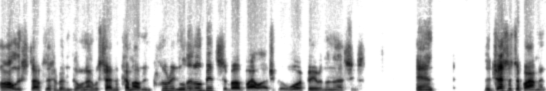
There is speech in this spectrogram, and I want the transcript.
all the stuff that had been going on was starting to come out, including little bits about biological warfare and the Nazis. And the Justice Department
